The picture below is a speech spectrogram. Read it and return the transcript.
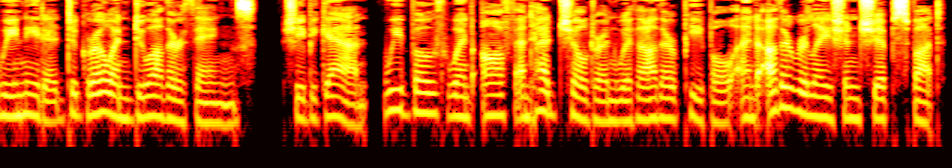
We needed to grow and do other things, she began. We both went off and had children with other people and other relationships but,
